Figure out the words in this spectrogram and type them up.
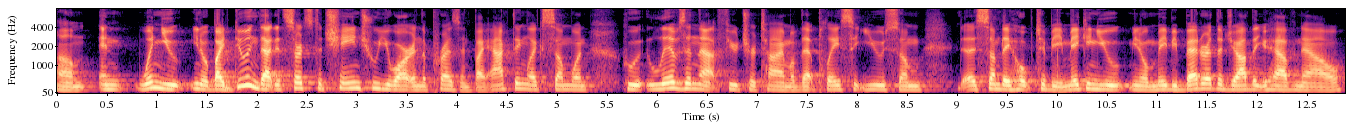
Um, and when you, you know, by doing that, it starts to change who you are in the present by acting like someone who lives in that future time of that place that you some, uh, someday hope to be, making you, you know, maybe better at the job that you have now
